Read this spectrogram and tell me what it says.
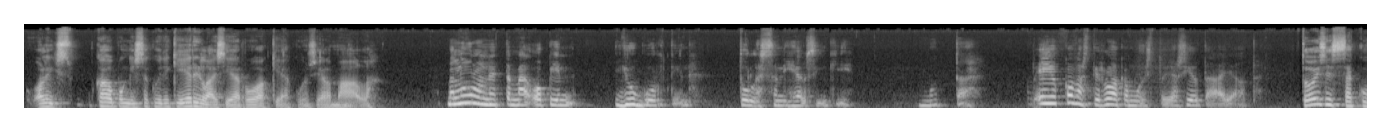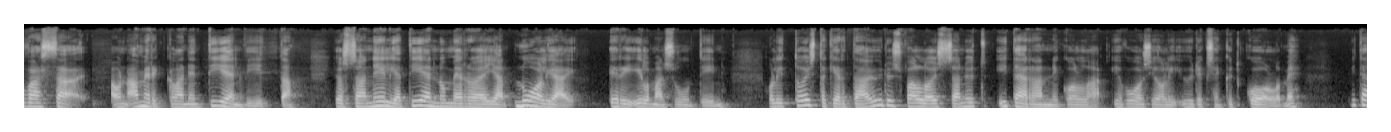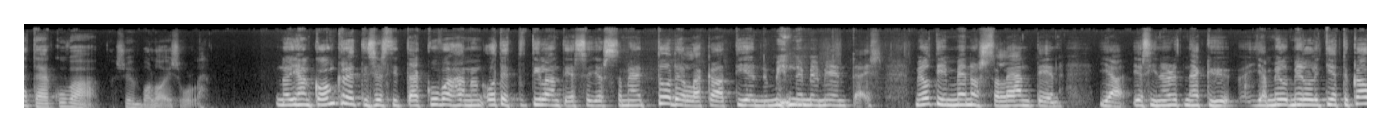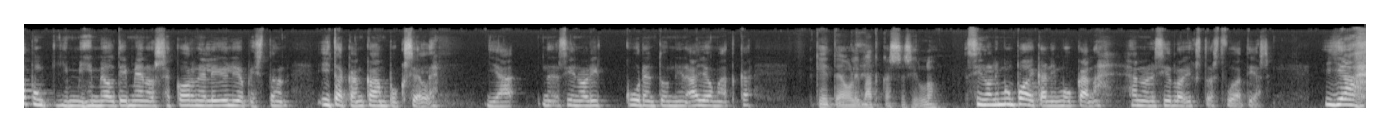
Oliko kaupungissa kuitenkin erilaisia ruokia kuin siellä maalla? Mä luulen, että mä opin jogurtin tullessani Helsinkiin, mutta ei ole kovasti ruokamuistoja siltä ajalta. Toisessa kuvassa on amerikkalainen tienviitta, jossa on neljä tiennumeroa ja nuolia eri ilmansuuntiin. Oli toista kertaa Yhdysvalloissa, nyt itärannikolla ja vuosi oli 93. Mitä tämä kuva symboloi sulle? No ihan konkreettisesti tämä kuvahan on otettu tilanteessa, jossa mä en todellakaan tiennyt, minne me mentäis. Me oltiin menossa länteen ja, ja siinä nyt näkyy, ja me, meillä oli tietty kaupunki, mihin me oltiin menossa, Korneli yliopiston Itakan kampukselle. Ja siinä oli kuuden tunnin ajomatka. Keitä oli matkassa silloin? Siinä oli mun poikani mukana. Hän oli silloin 11-vuotias. Ja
